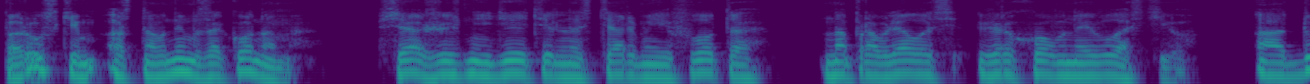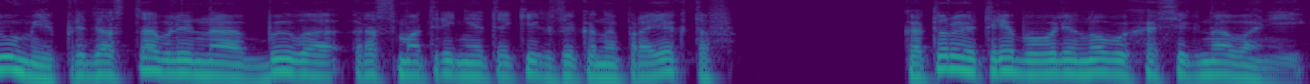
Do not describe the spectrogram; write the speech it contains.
По русским основным законам вся жизнедеятельность армии и флота направлялась верховной властью, а Думе предоставлено было рассмотрение таких законопроектов, которые требовали новых ассигнований.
